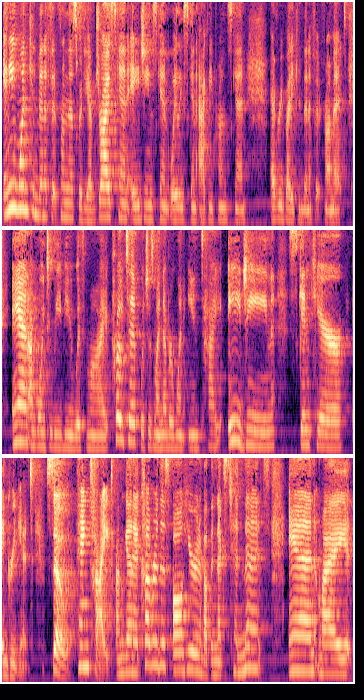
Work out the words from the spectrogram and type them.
Anyone can benefit from this, whether you have dry skin, aging skin, oily skin, acne prone skin. Everybody can benefit from it. And I'm going to leave you with my pro tip, which is my number one anti aging skincare ingredient. So hang tight. I'm going to cover this all here in about the next 10 minutes. And my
